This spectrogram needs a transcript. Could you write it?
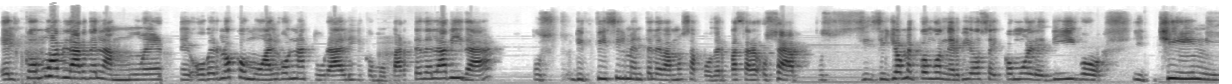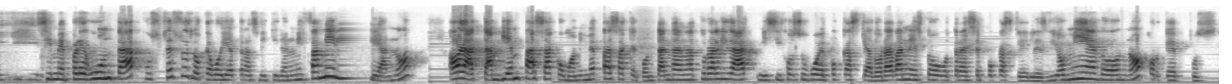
el cómo hablar de la muerte o verlo como algo natural y como parte de la vida, pues difícilmente le vamos a poder pasar, o sea, pues si, yo me pongo nerviosa y cómo le digo, y chin, y, si me pregunta, pues eso es lo que voy a transmitir en mi familia, ¿no? Ahora, también pasa, como a mí me pasa, que con tanta naturalidad, mis hijos hubo épocas que adoraban esto, otras épocas que les dio miedo, ¿no? Porque pues,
